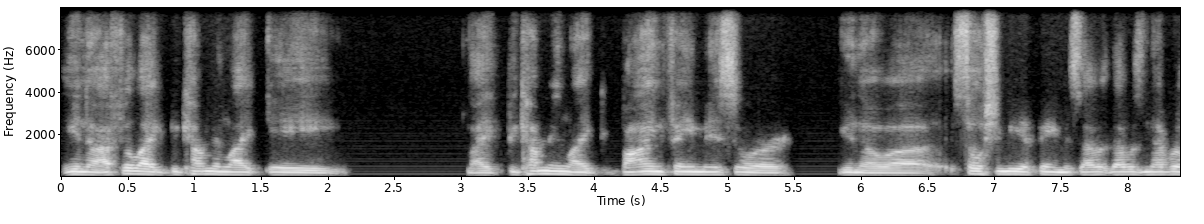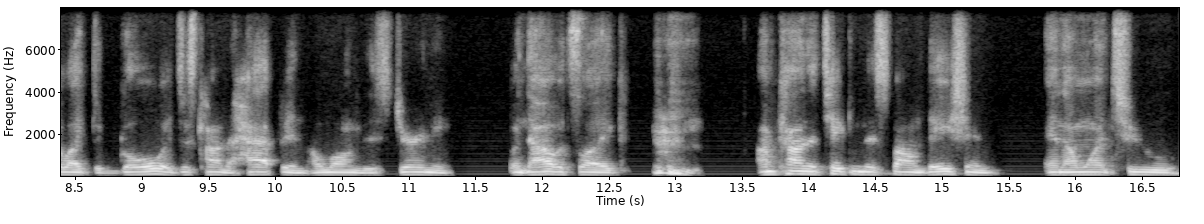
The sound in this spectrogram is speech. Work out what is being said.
you know, I feel like becoming like a like becoming like Vine famous or you know uh social media famous that, that was never like the goal it just kind of happened along this journey but now it's like i'm kind of taking this foundation and i want to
